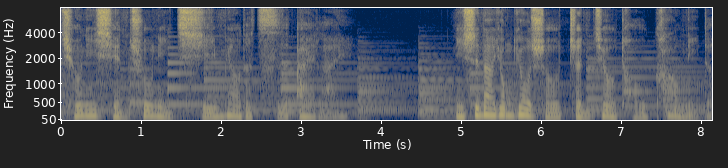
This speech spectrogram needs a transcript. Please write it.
求你显出你奇妙的慈爱来。你是那用右手拯救投靠你的、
